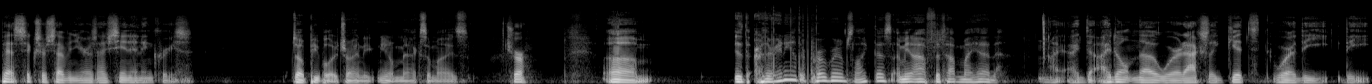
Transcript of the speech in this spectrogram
past six or seven years, I've seen an increase. so people are trying to you know maximize. Sure. Is, are there any other programs like this? I mean, off the top of my head, I I don't know where it actually gets where the the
